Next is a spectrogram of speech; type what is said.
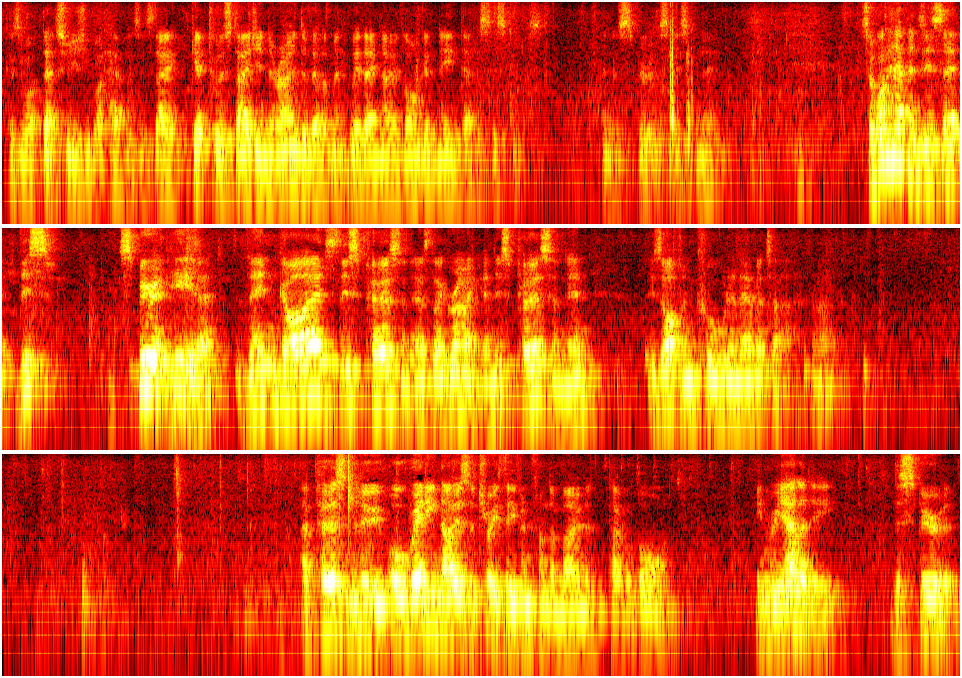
Because that's usually what happens, is they get to a stage in their own development where they no longer need that assistance and the spirits disconnect. So what happens is that this spirit here then guides this person as they're growing. And this person then is often called an avatar, right? A person who already knows the truth even from the moment they were born. In reality, the spirit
